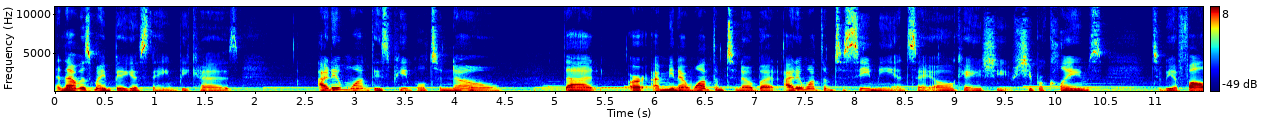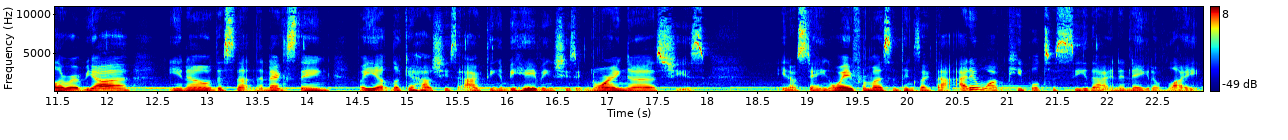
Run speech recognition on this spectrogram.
And that was my biggest thing because I didn't want these people to know that or I mean I want them to know, but I didn't want them to see me and say, "Oh, okay, she she proclaims to be a follower of Yah you know, this, that, and the next thing. But yet, look at how she's acting and behaving. She's ignoring us. She's, you know, staying away from us and things like that. I didn't want people to see that in a negative light.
